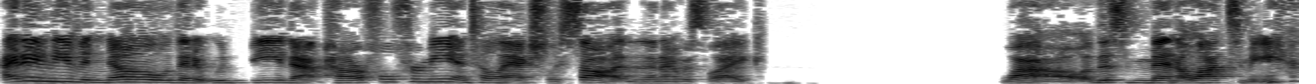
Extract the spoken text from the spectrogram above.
I didn't even know that it would be that powerful for me until I actually saw it. And then I was like, wow, this meant a lot to me.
